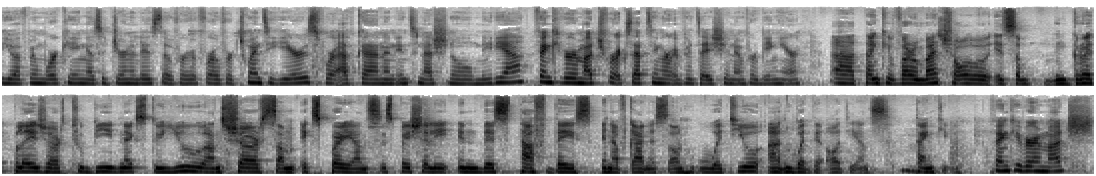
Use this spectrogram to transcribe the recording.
You have been working as a journalist over, for over 20 years for Afghan and international media. Thank you very much for accepting our invitation and for being here. Uh, thank you very much. Oh, it's a great pleasure to be next to you and share some experience, especially in these tough days in Afghanistan, with you and with the audience. Thank you. Thank you very much.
